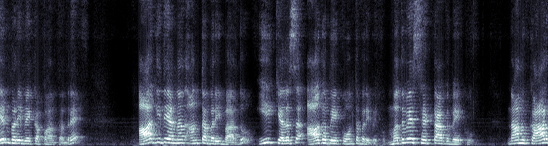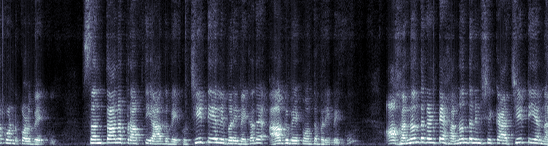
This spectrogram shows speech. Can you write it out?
ಏನು ಬರಿಬೇಕಪ್ಪ ಅಂತಂದ್ರೆ ಆಗಿದೆ ಅನ್ನೋ, ಅಂತ ಬರಿಬಾರ್ದು, ಈ ಕೆಲಸ ಆಗಬೇಕು ಅಂತ ಬರಿಬೇಕು. ಮದುವೆ ಸೆಟ್ ಆಗಬೇಕು, ನಾನು ಕಾರ್ ಕೊಂಡ್ಕೊಳ್ಬೇಕು, ಸಂತಾನ ಪ್ರಾಪ್ತಿ ಆಗಬೇಕು, ಚೀಟಿಯಲ್ಲಿ ಬರಿಬೇಕಾದ್ರೆ ಆಗಬೇಕು ಅಂತ ಬರಿಬೇಕು. ಆ ಹನ್ನೊಂದು ಗಂಟೆ, ಹನ್ನೊಂದು ನಿಮಿಷಕ್ಕೆ ಆ ಚೀಟಿಯನ್ನ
